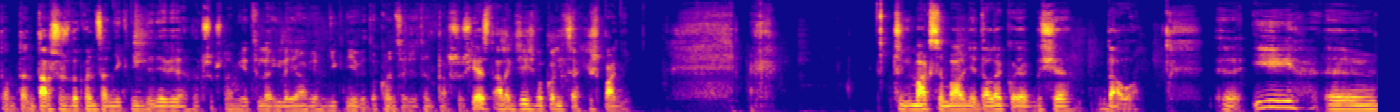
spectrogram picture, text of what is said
Tam ten Tarszysz do końca nikt nigdy nie wie, znaczy przynajmniej tyle, ile ja wiem, nikt nie wie do końca, gdzie ten Tarszysz jest, ale gdzieś w okolicach Hiszpanii. Czyli maksymalnie daleko, jakby się dało. Y, I, y,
